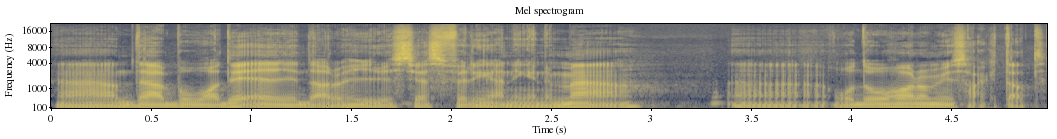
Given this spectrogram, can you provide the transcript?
eh, där både Eidar och Hyresgästföreningen är med. Eh, och då har de ju sagt att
